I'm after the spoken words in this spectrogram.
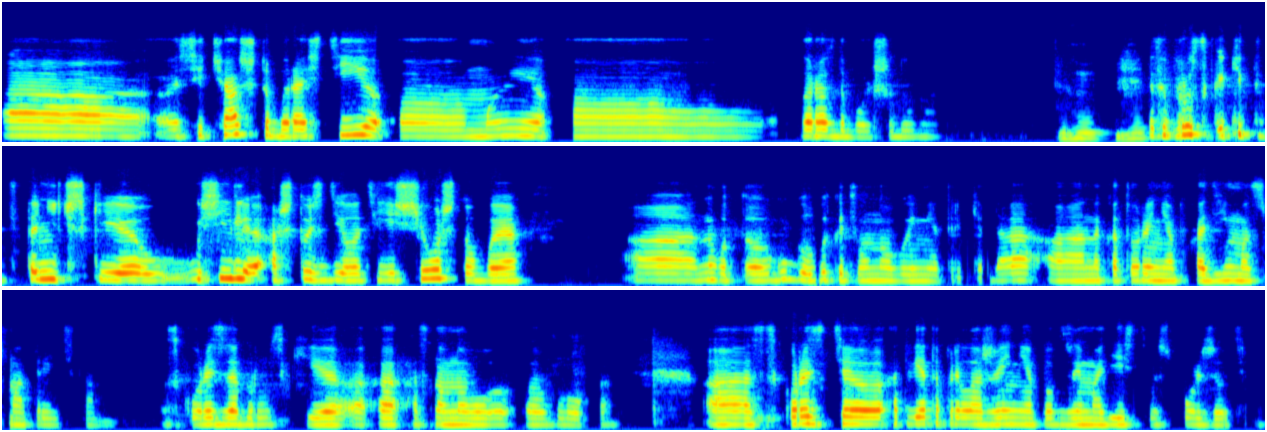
сейчас, чтобы расти, мы гораздо больше думаем. Это просто какие-то титанические усилия, а что сделать еще, чтобы а, ну вот э, Google выкатил новые метрики, да, а, на которые необходимо смотреть там, скорость загрузки а, основного э, блока, скорость э, ответа приложения по взаимодействию с пользователем,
